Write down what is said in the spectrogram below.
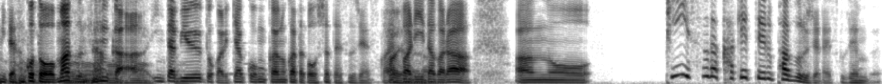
みたいなことをまずうんなんかうんインタビューとかで脚本家の方がおっしゃったりするじゃないですか。やっぱりだからあのピースが欠けてるパズルじゃないですか全部。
